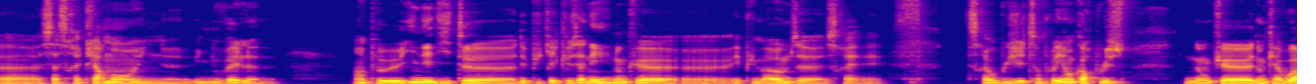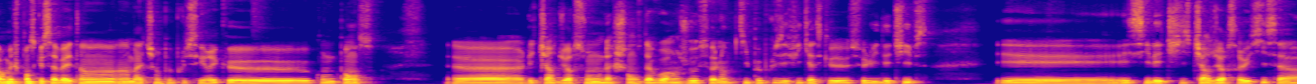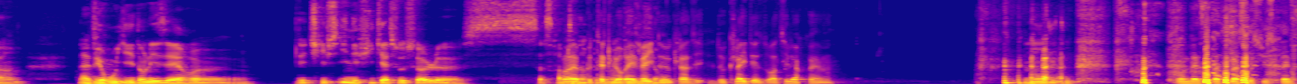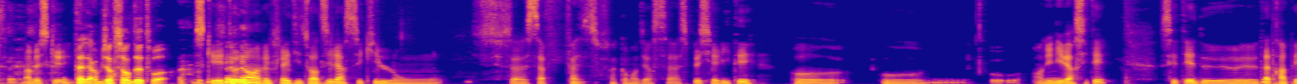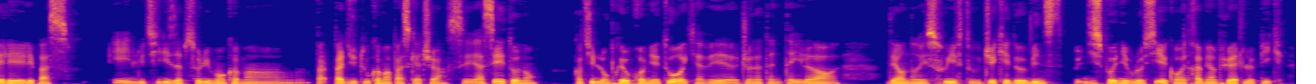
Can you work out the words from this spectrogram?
euh, ça serait clairement une, une nouvelle euh, un peu inédite euh, depuis quelques années donc euh, et puis Mahomes serait serait obligé de s'employer encore plus. Donc donc à voir mais je pense que ça va être un, un match un peu plus serré que qu'on le pense. Les Chargers ont la chance d'avoir un jeu au sol un petit peu plus efficace que celui des Chiefs. Et, et si les Chargers réussissent à, à verrouiller dans les airs euh, des Chiefs inefficaces au sol, euh, ça sera ouais, peut-être le réveil de, Clyde, de Clyde Edward Hiller quand même. Non, du tout. On ne laisse pas de place au suspense. Ah, mais ce qui est... T'as l'air bien sûr de toi. Ce qui est étonnant avec Edward Hiller, c'est qu'ils l'ont. Sa, sa, enfin, comment dire, sa spécialité au, au, en université, c'était de d'attraper les, les passes et il l'utilise absolument comme un pas, du tout comme un pass catcher. C'est assez étonnant quand ils l'ont pris au premier tour et qu'il y avait euh, Jonathan Taylor, DeAndre Swift ou J.K. Dobbins disponibles aussi et qui aurait très bien pu être le pic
